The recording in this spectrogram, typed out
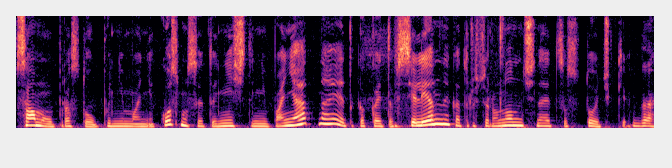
самого простого понимания космоса это нечто непонятное, это какая-то вселенная, которая все равно начинается с точки. Да.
